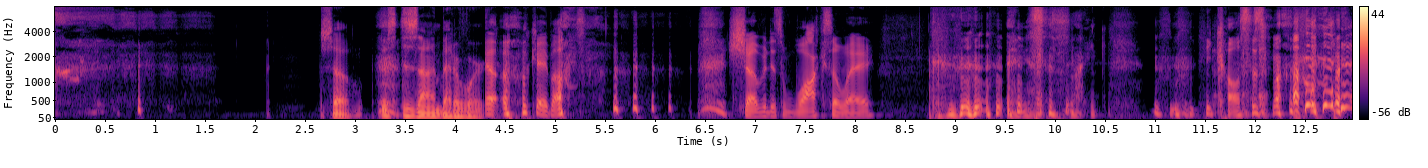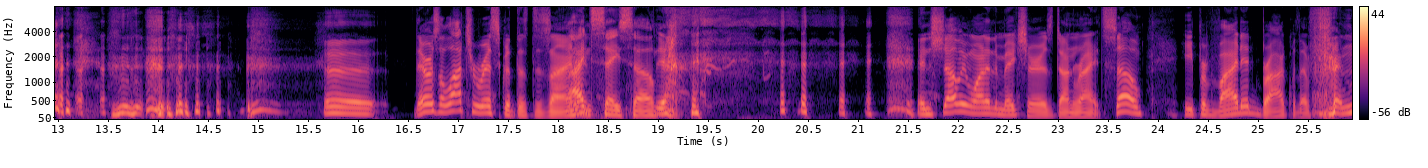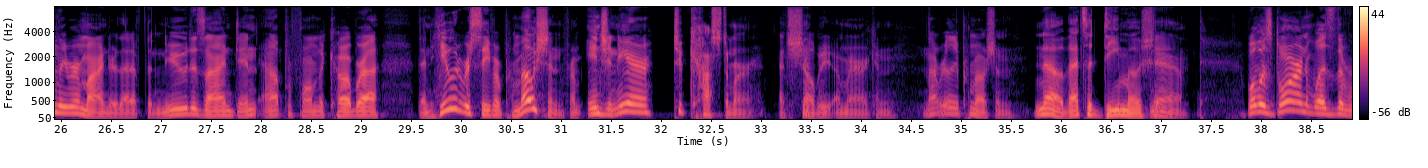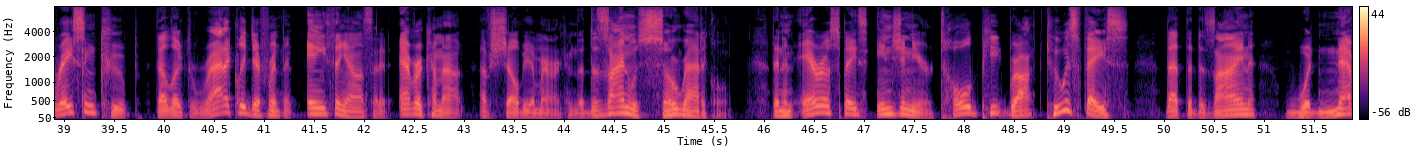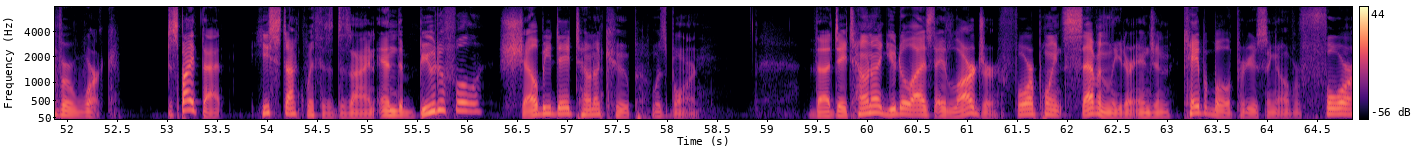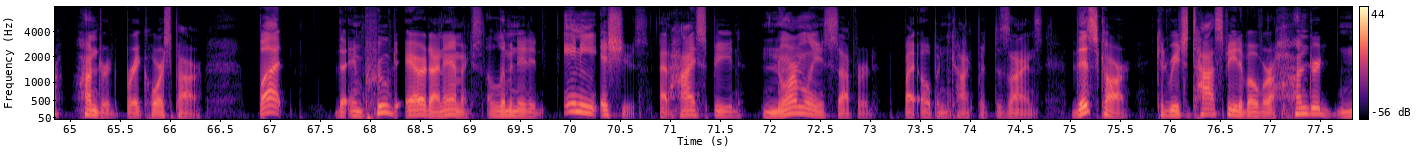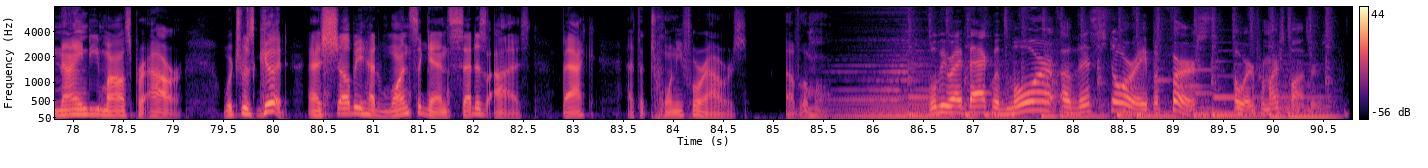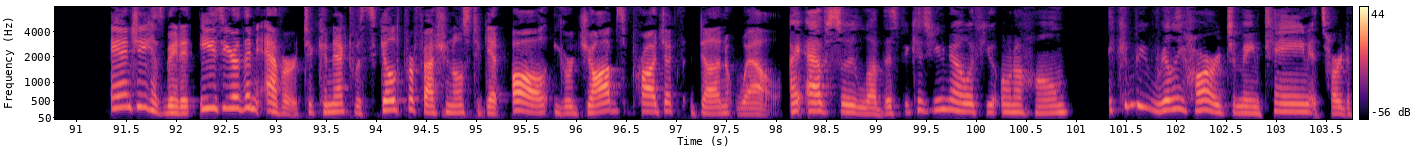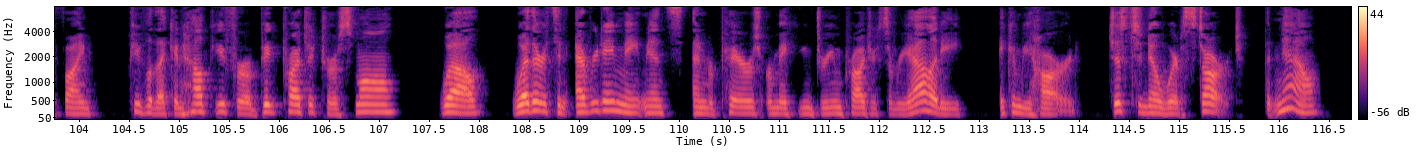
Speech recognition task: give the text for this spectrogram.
So this design better work. Yeah, okay, boss. Shelby just walks away. and he's just like, he calls his mom. uh, there was a lot to risk with this design. I'd and- say so. yeah. and Shelby wanted to make sure it was done right. So he provided Brock with a friendly reminder that if the new design didn't outperform the Cobra, then he would receive a promotion from engineer to customer at Shelby American. Not really a promotion. No, that's a demotion. Yeah. What was born was the racing coupe that looked radically different than anything else that had ever come out of Shelby American. The design was so radical that an aerospace engineer told Pete Brock to his face that the design would never work. Despite that, he stuck with his design, and the beautiful Shelby Daytona coupe was born. The Daytona utilized a larger 4.7 liter engine capable of producing over 400 brake horsepower. But the improved aerodynamics eliminated any issues at high speed normally suffered by open cockpit designs. This car could reach a top speed of over 190 miles per hour, which was good, as Shelby had once again set his eyes back at the 24 hours of Le Mans. We'll be right back with more of this story, but first, a word from our sponsors. Angie has made it easier than ever to connect with skilled professionals to get all your jobs projects done well. I absolutely love this because, you know, if you own a home, it can be really hard to maintain. It's hard to find people that can help you for a big project or a small. Well, whether it's in everyday maintenance and repairs or making dream projects a reality, it can be hard just to know where to start. But now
